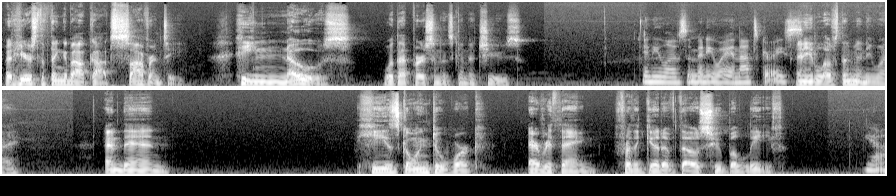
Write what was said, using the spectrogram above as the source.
But here's the thing about God's sovereignty He knows what that person is going to choose. And he loves them anyway, and that's grace. and he loves them anyway. And then he is going to work everything for the good of those who believe. yeah.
